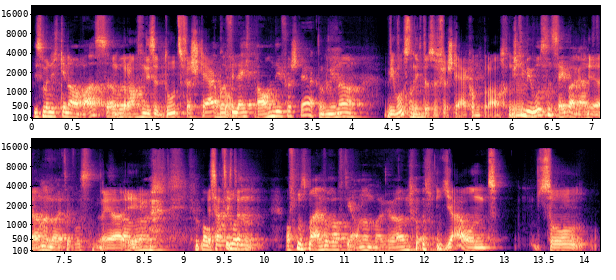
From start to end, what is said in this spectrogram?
wissen wir nicht genau was, Und aber, brauchen diese Dudes Verstärkung. aber vielleicht brauchen die Verstärkung, genau. wir wussten nicht, dass wir Verstärkung brauchen. Stimmt, wir wussten selber gar nicht, Ja. die anderen Leute wussten das. Ja, aber eh. oft Es hat sich muss, dann- Oft muss man einfach auf die anderen mal hören. Ja, und so,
